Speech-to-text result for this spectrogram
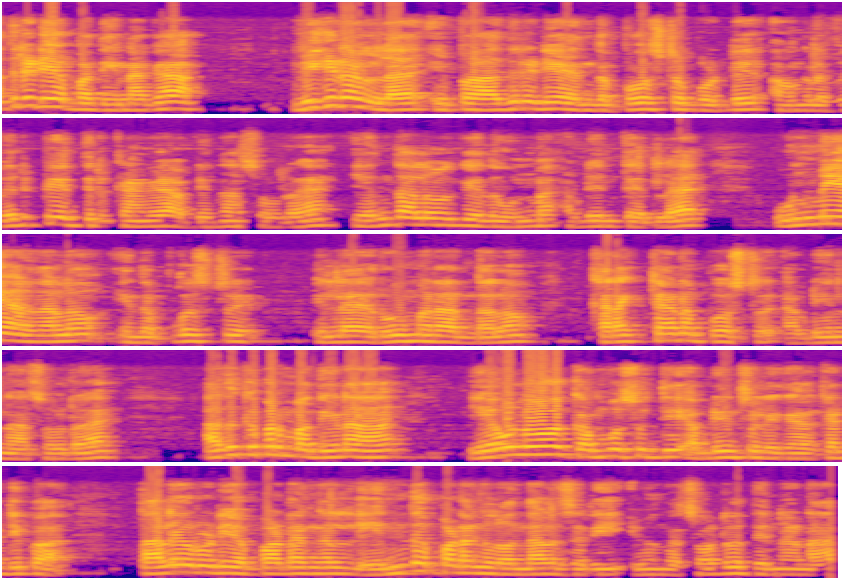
அதிரடியா பாத்தீங்கன்னாக்கா விகடன்ல இப்ப அதிரடியா இந்த போஸ்டர் போட்டு அவங்கள வெறுப்பேத்திருக்காங்க அப்படின்னு தான் சொல்றேன். எந்த அளவுக்கு இது உண்மை அப்படின்னு தெரியல. உண்மையா இருந்தாலும் இந்த போஸ்டர் இல்ல ரூமரா இருந்தாலும் கரெக்டான போஸ்டர் அப்படின்னு நான் சொல்றேன். அதுக்கப்புறம் பாத்தீங்கன்னா எவ்வளோ கம்பு சுத்தி அப்படின்னு சொல்லியிருக்காங்க. கண்டிப்பா தலைவருடைய படங்கள் எந்த படங்கள் வந்தாலும் சரி இவங்க சொல்றது என்னன்னா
